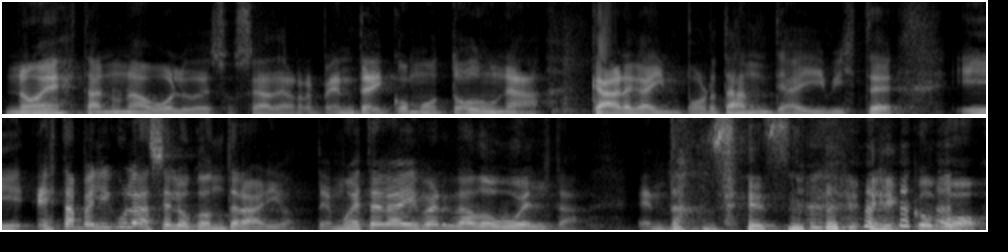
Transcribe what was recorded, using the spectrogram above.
no es tan una boludez. O sea, de repente hay como toda una carga importante ahí, ¿viste? Y esta película hace lo contrario. Te muestra el iceberg dado vuelta. Entonces, es como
